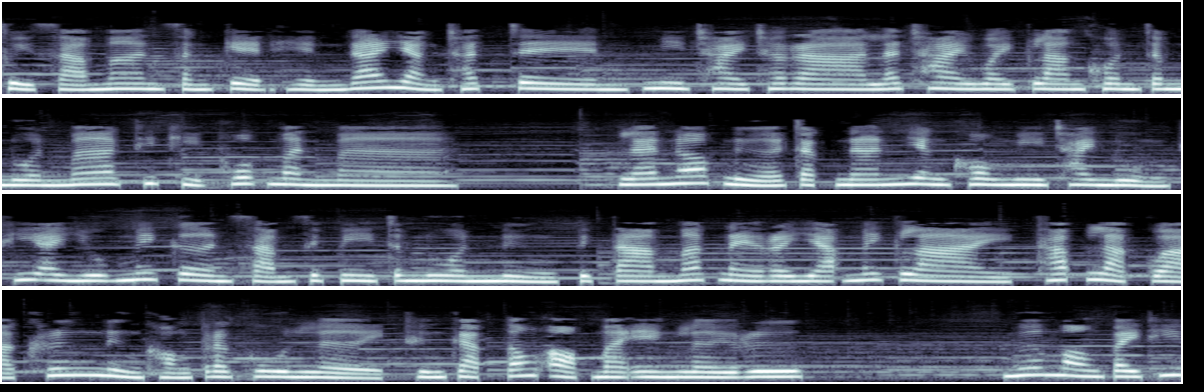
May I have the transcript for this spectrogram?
สุยสามารถสังเกตเห็นได้อย่างชัดเจน มีชายชราและชายวัยกลางคนจำนวนมากที่ขี่พวกมันมา และนอกเหนือจากนั้นยังคงมีชายหนุ่มที่อายุไม่เกิน 30 ปีจำนวนหนึ่งติดตามมากในระยะไม่ไกล ทับหลักกว่าครึ่งหนึ่งของตระกูลเลย ถึงกับต้องออกมาเองเลยหรือ เมื่อมองไปที่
